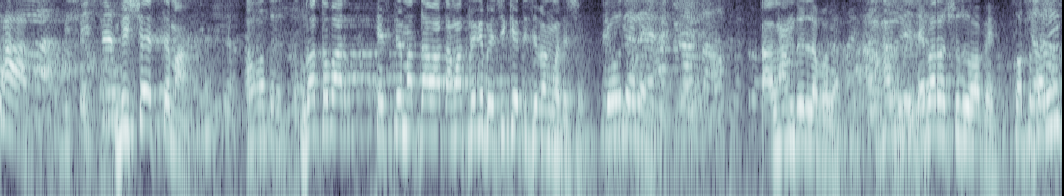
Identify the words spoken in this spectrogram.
চার। বিশেষ বিশ্ব ইস্তেমা। গতবার ইস্তেমার দাওয়াত আমার থেকে বেশি কে দিছে বাংলাদেশে। কেউ দেয় আলহামদুলিল্লাহ বলেন। এবারও শুরু হবে। কত তারিখ?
